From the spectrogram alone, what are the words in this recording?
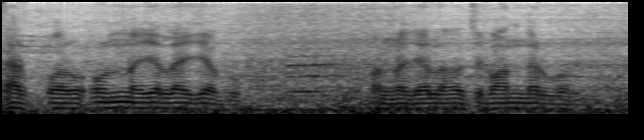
তারপর অন্য জেলায় যাব। অন্য জেলা হচ্ছে বান্দরবন।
